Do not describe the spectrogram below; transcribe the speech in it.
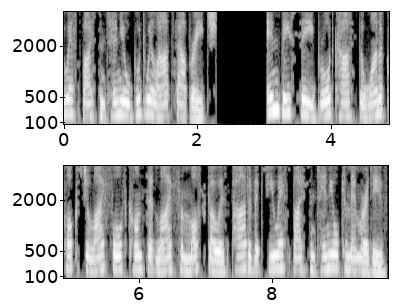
U.S. bicentennial Goodwill Arts outreach. NBC broadcast the 1 o'clock's July 4 concert live from Moscow as part of its U.S. bicentennial commemorative.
